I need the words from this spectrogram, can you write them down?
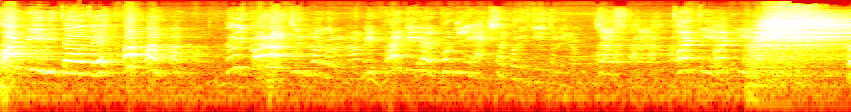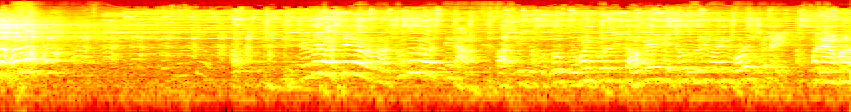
ফাটিয়ে দিতে হবে। তুমি কোনো চিন্তা করো না আমি ফাটিয়ে ফুটিয়ে একসা করে দিয়ে চলে যাব। জাস্ট ফাটিয়ে। শুধু রশ্মি না বাবা শুধু রশ্মি না। আজ কিন্তু তোকেও প্রমাণ করে দিতে হবে যে চৌধুরী বাড়ির বড় ছেলে মানে আমার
